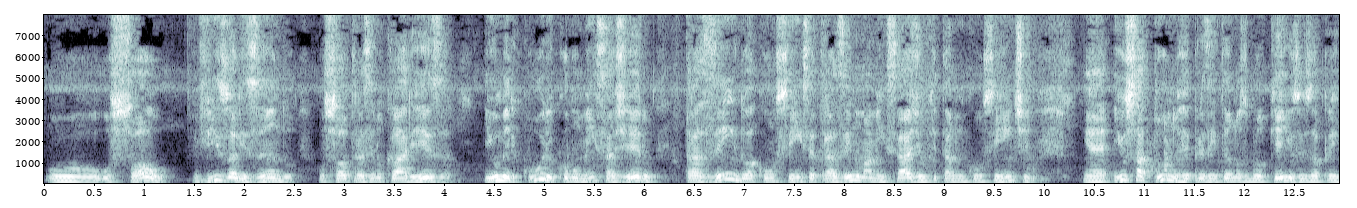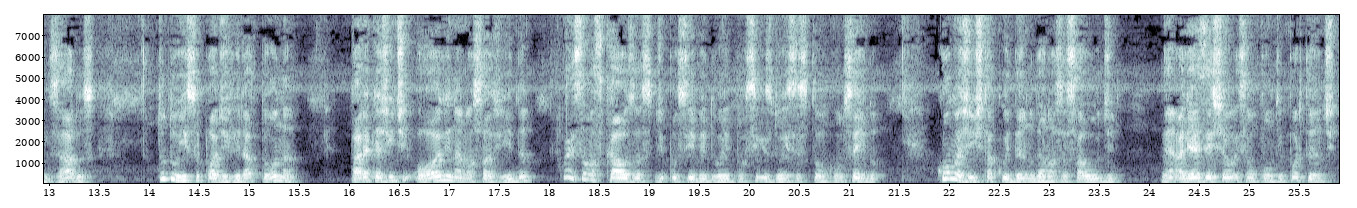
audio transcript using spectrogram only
o, o Sol visualizando, o Sol trazendo clareza, e o Mercúrio como mensageiro, trazendo a consciência, trazendo uma mensagem, o que está no inconsciente, é, e o Saturno representando os bloqueios e os aprendizados, tudo isso pode vir à tona para que a gente olhe na nossa vida quais são as causas de possíveis doenças que estão acontecendo, como a gente está cuidando da nossa saúde. Né? Aliás, esse é, esse é um ponto importante.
